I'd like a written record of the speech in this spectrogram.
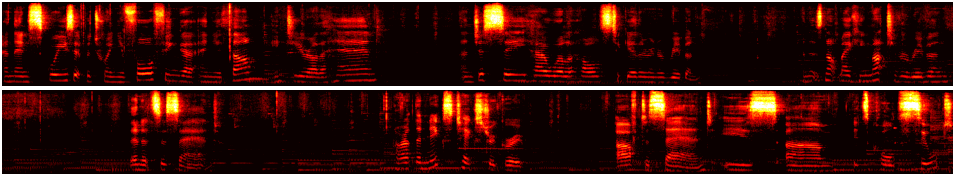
and then squeeze it between your forefinger and your thumb into your other hand and just see how well it holds together in a ribbon. And it's not making much of a ribbon, then it's a sand. Alright, the next texture group after sand is, um, it's called silt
